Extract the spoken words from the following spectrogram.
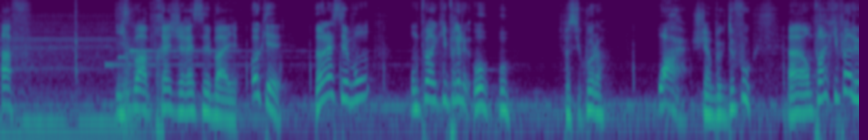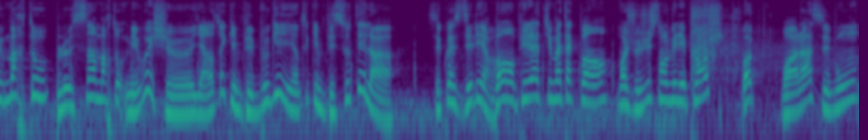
paf. Il faut après gérer ses bails. Ok. Donc là c'est bon. On peut récupérer le... Oh, oh. C'est quoi là? Waouh, j'ai un bug de fou. Euh, on peut récupérer le marteau, le saint marteau. Mais wesh, il euh, y a un truc qui me fait bugger, il y a un truc qui me fait sauter là. C'est quoi ce délire? Bon, puis là, tu m'attaques pas. Hein. Moi, je veux juste enlever les planches. Hop, voilà, c'est bon.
